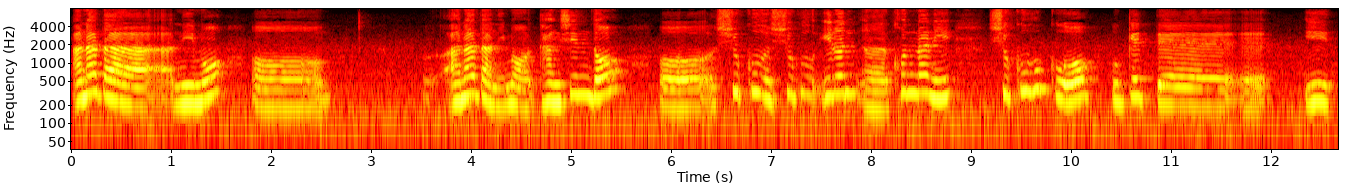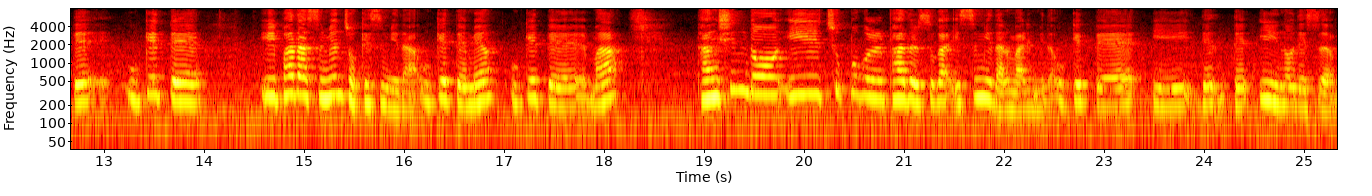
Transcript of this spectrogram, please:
아나다니모, 어, 아나다니모, 당신도, 어, 슈쿠, 슈쿠, 이런, 어, 콘난이 슈쿠 후쿠오 웃게 때, 이때, 웃게 때, 이 받았으면 좋겠습니다. 웃게 때면, 웃게 때마, 당신도 이 축복을 받을 수가 있습니다는 말입니다. 웃게 때, 이, 네, 네, 이 노데스.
